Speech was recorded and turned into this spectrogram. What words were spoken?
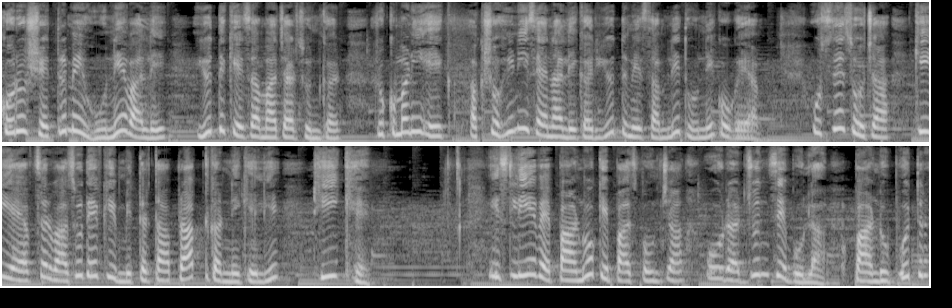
कुरुक्षेत्र में होने वाले युद्ध के समाचार सुनकर रुक्मणी एक अक्षोहिणी सेना लेकर युद्ध में सम्मिलित होने को गया। उसने सोचा कि यह अवसर वासुदेव की मित्रता प्राप्त करने के लिए ठीक है। इसलिए वह पांडवों के पास पहुँचा और अर्जुन से बोला, पांडु पुत्र,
